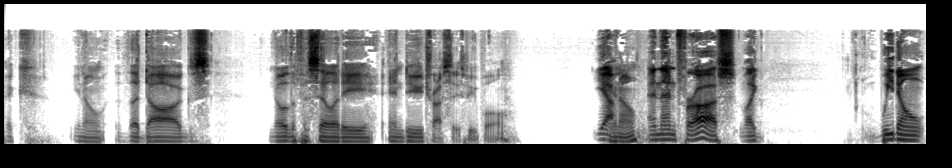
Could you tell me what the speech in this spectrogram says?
pick you know the dogs, know the facility, and do you trust these people? Yeah. You know? And then for us, like we don't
